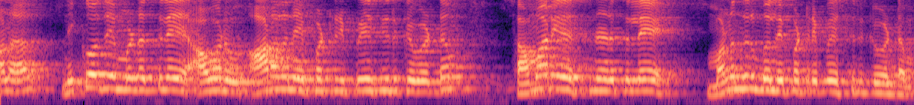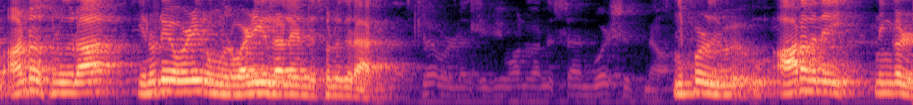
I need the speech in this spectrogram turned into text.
ஆனால் நிக்கோதேமிடத்திலே அவர் ஆராதனை பற்றி பேசியிருக்க வேண்டும். சமாரியஸ்தனிடத்திலே மனதிரும்பலை பற்றி பேசியிருக்க வேண்டும். ஆண்டவர் சொல்கிறார் என்னுடைய வழியில் உங்கள் வழியில் அல்ல என்று சொல்கிறார். இப்பொழுது ஆராதனை நீங்கள்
